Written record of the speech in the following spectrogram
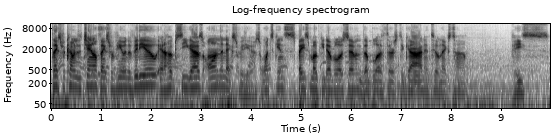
thanks for coming to the channel. Thanks for viewing the video. And I hope to see you guys on the next video. So once again, Space Smokey 007, the bloodthirsty guy. And until next time, peace.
